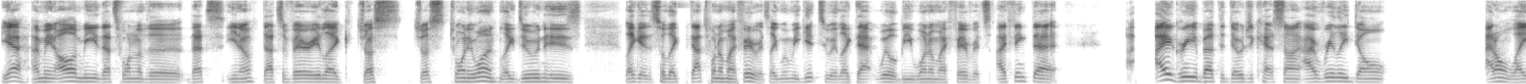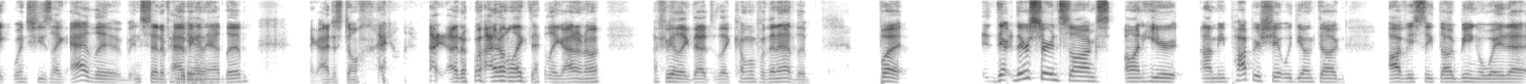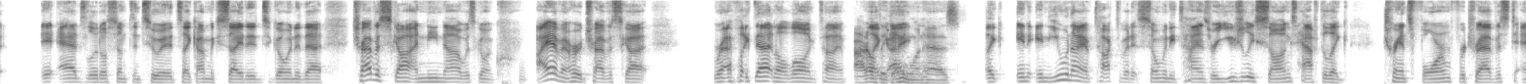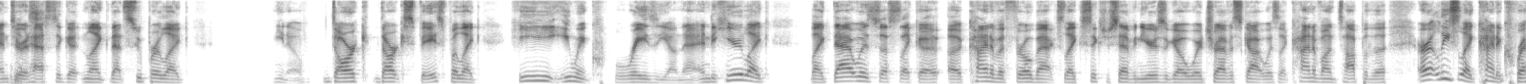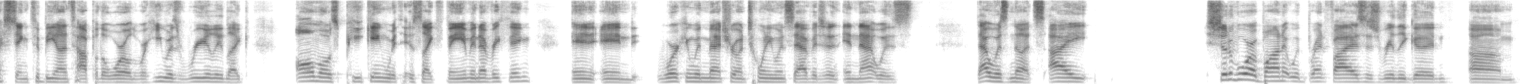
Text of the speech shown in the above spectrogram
Yeah, I mean, all of me. That's one of the. That's you know, that's a very like just just twenty one, like doing his, like so like that's one of my favorites. Like when we get to it, like that will be one of my favorites. I think that I agree about the Doja Cat song. I really don't. I don't like when she's like ad lib instead of having yeah. an ad lib. Like I just don't. I don't. I, I don't. I don't like that. Like I don't know. I feel like that's like come up with an ad lib. But eh, there there's certain songs on here. I mean, pop your shit with Young Thug. Obviously, Thug being away that it adds little something to it. It's like I'm excited to go into that. Travis Scott and Nah was going. I haven't heard Travis Scott rap like that in a long time. I don't like, think anyone has like and, and you and I have talked about it so many times where usually songs have to like transform for Travis to enter. Yes. It has to get in like that super like you know dark dark space, but like he he went crazy on that. And to hear like Like that was just like a, a kind of a throwback to like six or seven years ago where Travis Scott was like kind of on top of the or at least like kind of cresting to be on top of the world where he was really like almost peaking with his like fame and everything and and working with Metro and 21 Savage and, and that was that was nuts. I should have wore a bonnet with Brent Faiyaz is really good. Um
